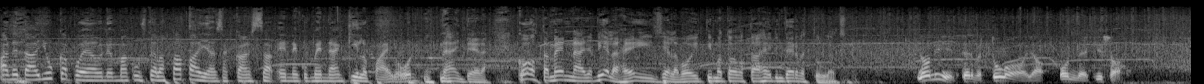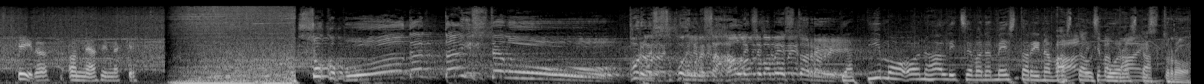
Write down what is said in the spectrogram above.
Annetaan Jukka Pojauden makustella papajansa kanssa ennen kuin mennään kilpailuun. Näin tehdä. Kohta mennään ja vielä hei, siellä voi Timo toivottaa Heidin tervetulleeksi. No niin, tervetuloa ja onnea kisa. Kiitos. Onnea sinnekin. Sukupuolten taistelu! Puraisessa puhelimessa hallitseva mestari. Ja Timo on hallitsevana mestarina vastausvuorosta. Maestro.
